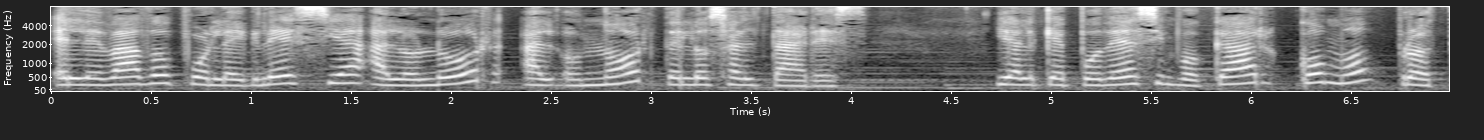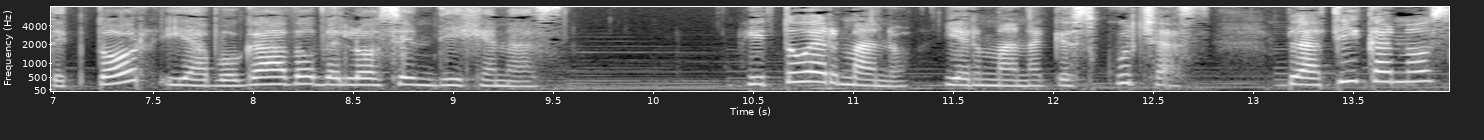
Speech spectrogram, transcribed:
elevado por la Iglesia al honor, al honor de los altares, y al que podés invocar como protector y abogado de los indígenas. Y tú, hermano y hermana que escuchas, platícanos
